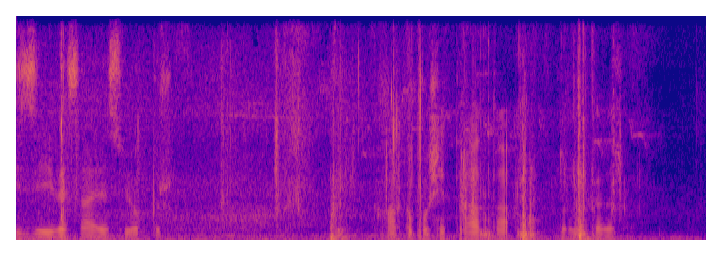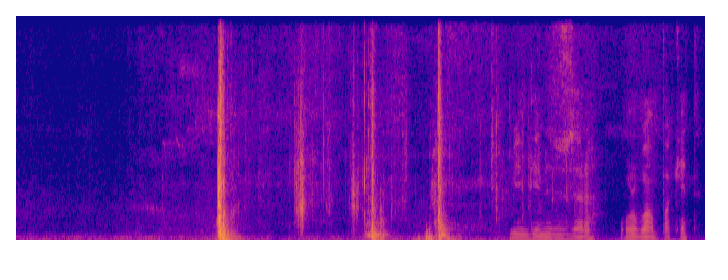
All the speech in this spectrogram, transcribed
Çiziği vesairesi yoktur. Arka poşetleri hatta durmaktadır. Bildiğiniz üzere urban paket.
